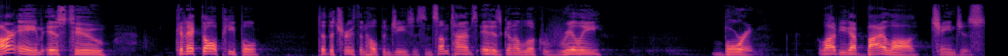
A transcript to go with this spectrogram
Our aim is to connect all people to the truth and hope in Jesus. And sometimes it is going to look really boring. A lot of you got bylaw changes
